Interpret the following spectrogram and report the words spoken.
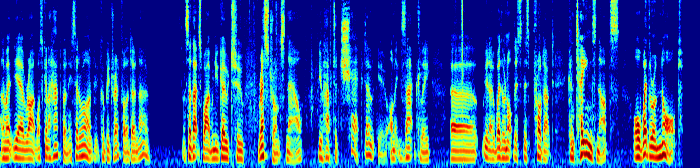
And I went, yeah, right, what's going to happen? He said, well, it could be dreadful, I don't know. And so that's why when you go to restaurants now, you have to check, don't you, on exactly, uh, you know, whether or not this, this product contains nuts or whether or not,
